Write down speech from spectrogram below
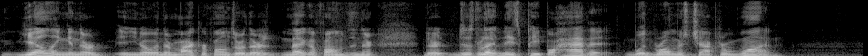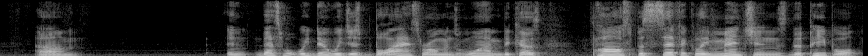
yelling in their you know in their microphones or their megaphones, and they're they're just letting these people have it with Romans chapter one. Um, and that's what we do. We just blast Romans one because Paul specifically mentions the people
